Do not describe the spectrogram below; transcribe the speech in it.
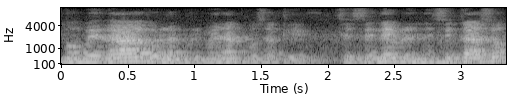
novedad o la primera cosa que se celebra en ese caso,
